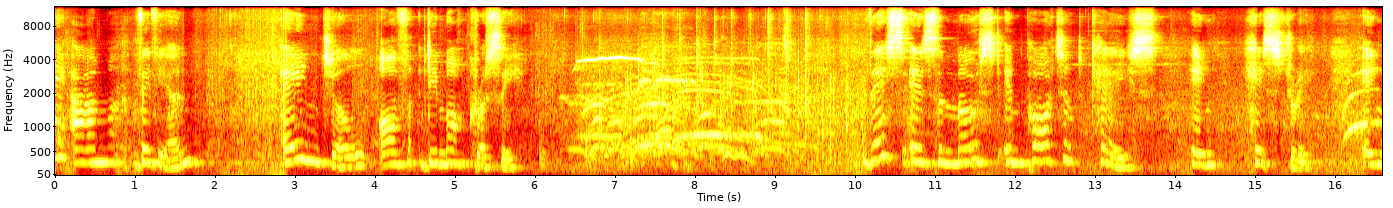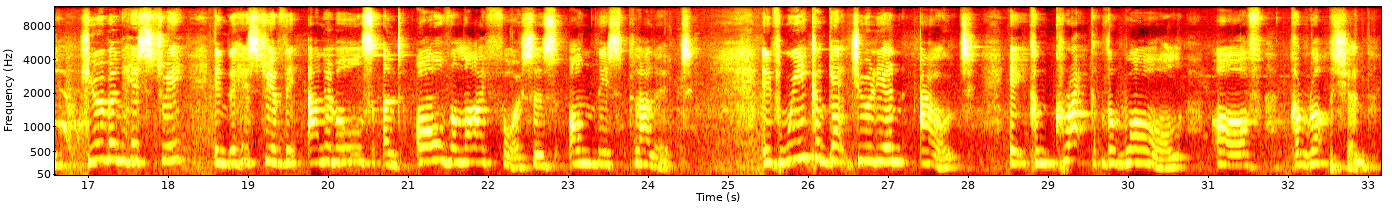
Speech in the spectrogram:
I am Vivian, angel of democracy. This is the most important case in history, in human history, in the history of the animals and all the life forces on this planet. If we can get Julian out, it can crack the wall of corruption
